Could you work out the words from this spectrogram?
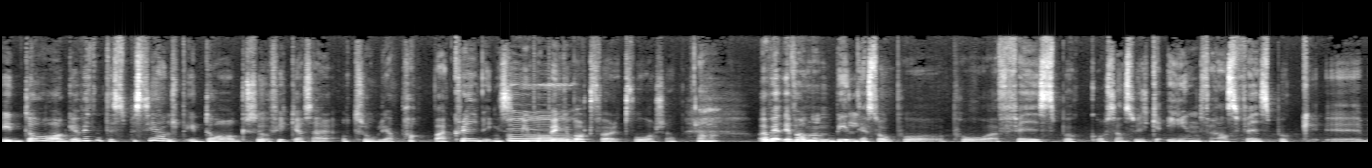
idag, jag vet inte, speciellt idag så fick jag så här otroliga pappa-cravings. Min pappa gick bort för två år sedan. Och jag vet, det var någon bild jag såg på, på Facebook och sen så gick jag in för hans Facebook eh,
